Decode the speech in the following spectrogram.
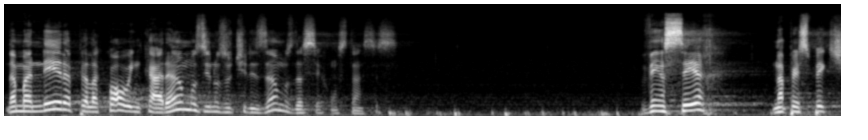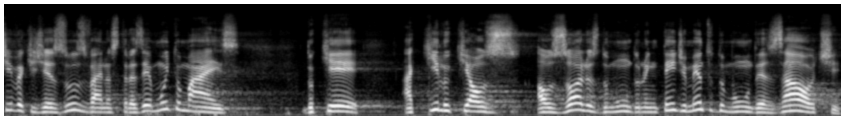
da maneira pela qual encaramos e nos utilizamos das circunstâncias. Vencer na perspectiva que Jesus vai nos trazer, muito mais do que aquilo que aos, aos olhos do mundo, no entendimento do mundo, exalte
